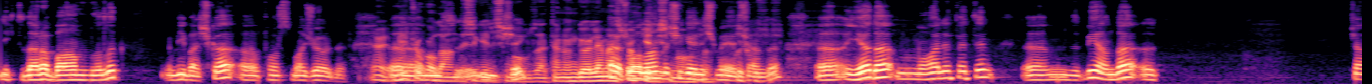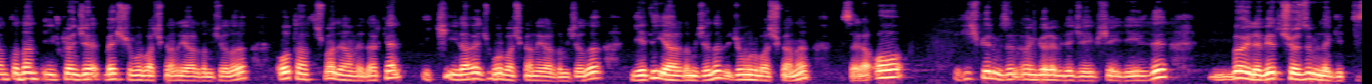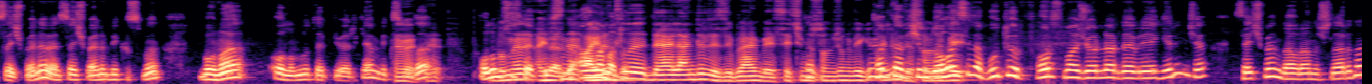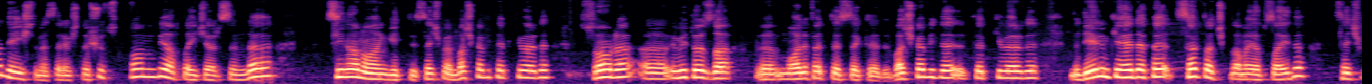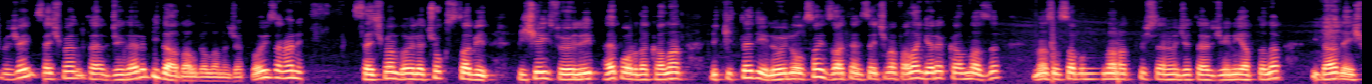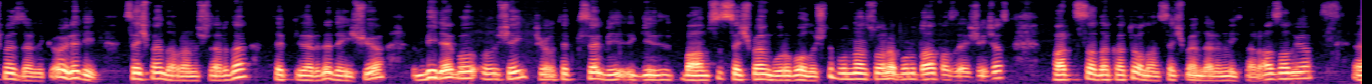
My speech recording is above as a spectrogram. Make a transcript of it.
iktidara bağımlılık bir başka e, force majördü. Evet, birçok olağan dışı gelişme şey, oldu zaten. Öngörülemez evet, çok olağan gelişme dışı oldu. gelişme yaşandı. E, ya da muhalefetin e, bir anda çantadan ilk önce 5 Cumhurbaşkanı yardımcılığı, o tartışma devam ederken 2 ilave Cumhurbaşkanı yardımcılığı, 7 yardımcılı Cumhurbaşkanı. Mesela o hiçbirimizin öngörebileceği bir şey değildi. Böyle bir çözümle gitti seçmene ve seçmenin bir kısmı buna olumlu tepki verirken bir kısmı evet, da evet. olumsuz Bunları tepki verdi. Ayrıntılı değerlendiririz İbrahim Bey. Seçimin tabii, sonucunu bir görelim tabii, tabii. de Şimdi dolayısıyla bir... bu tür force majörler devreye girince seçmen davranışları da değişti. Mesela işte şu son bir hafta içerisinde Sinan Oğan gitti. Seçmen başka bir tepki verdi. Sonra e, Ümit Özdağ e, muhalefet destekledi. Başka bir de tepki verdi. Diyelim ki HDP sert açıklama yapsaydı seçme, şey, seçmen tercihleri bir daha dalgalanacaktı. O yüzden hani seçmen böyle çok stabil bir şey söyleyip hep orada kalan bir kitle değil. Öyle olsaydı zaten seçme falan gerek kalmazdı. Nasılsa bundan 60 sene önce tercihini yaptılar. Bir daha değişmezlerdik. Öyle değil. Seçmen davranışları da tepkileri de değişiyor. Bir de bu e, şey tepkisel bir bağımsız seçmen grubu oluştu. Bundan sonra bunu daha fazla yaşayacağız. Parti sadakati olan seçmenlerin miktarı azalıyor. Ee,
